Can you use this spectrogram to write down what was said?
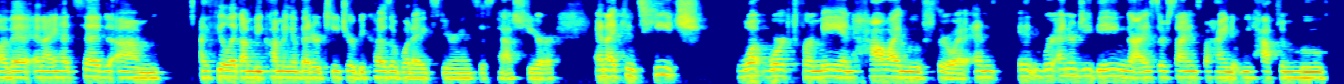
of, of it. And I had said um, I feel like I'm becoming a better teacher because of what I experienced this past year. And I can teach what worked for me and how I moved through it. And, and we're energy being guys. There's science behind it. We have to move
